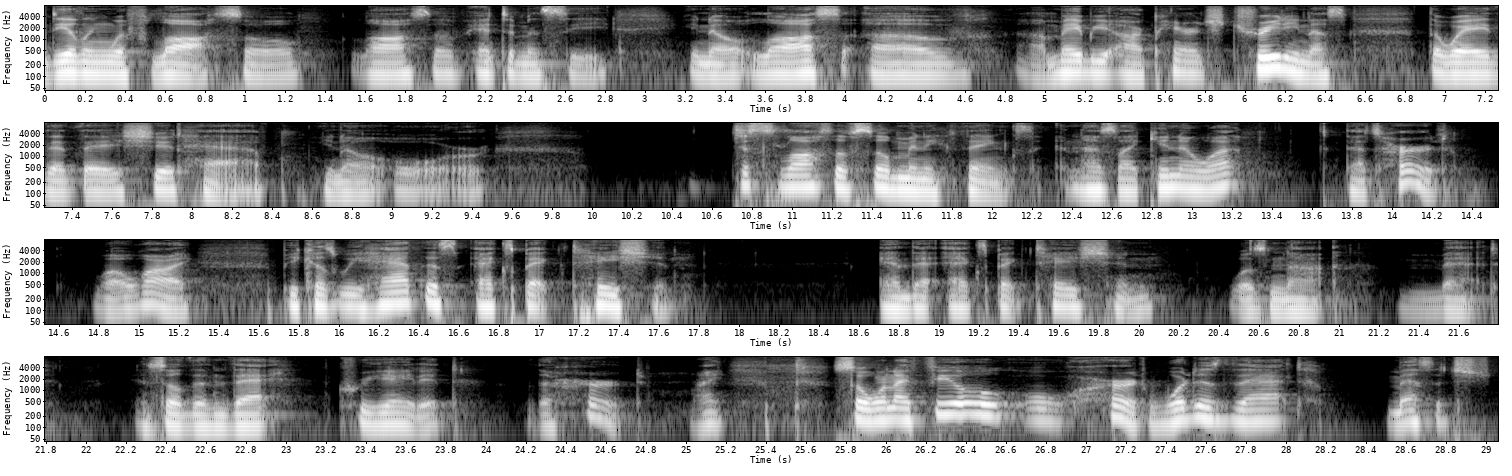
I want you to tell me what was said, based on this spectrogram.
dealing with loss, so loss of intimacy, you know, loss of uh, maybe our parents treating us the way that they should have, you know, or just loss of so many things. And I was like, you know what? That's hurt. Well, why? Because we had this expectation, and that expectation was not met. And so then that created the hurt, right? So when I feel hurt, what is that message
